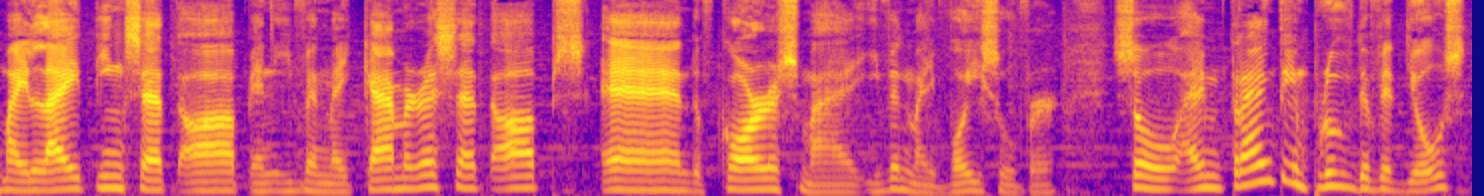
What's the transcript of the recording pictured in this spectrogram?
my lighting setup, and even my camera setups, and of course, my even my voiceover. So I'm trying to improve the videos,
